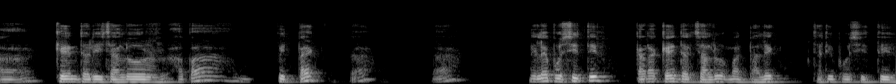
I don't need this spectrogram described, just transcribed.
uh, gain dari jalur apa feedback, ya, ya, nilai positif karena gain dari jalur umpan balik jadi positif.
